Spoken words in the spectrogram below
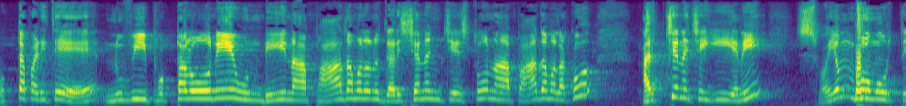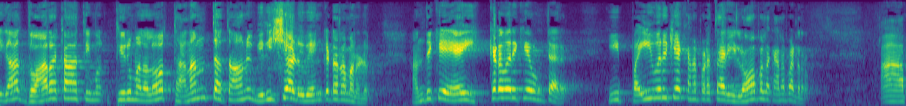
పుట్ట పడితే నువ్వు ఈ పుట్టలోనే ఉండి నా పాదములను దర్శనం చేస్తూ నా పాదములకు అర్చన చెయ్యి అని స్వయంభూమూర్తిగా ద్వారకా తిరుమలలో తనంత తాను వెలిశాడు వెంకటరమణుడు. అందుకే ఇక్కడ వరకే ఉంటారు. ఈ పై వరకే కనపడతారు ఈ లోపల కనపడరు. ఆ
